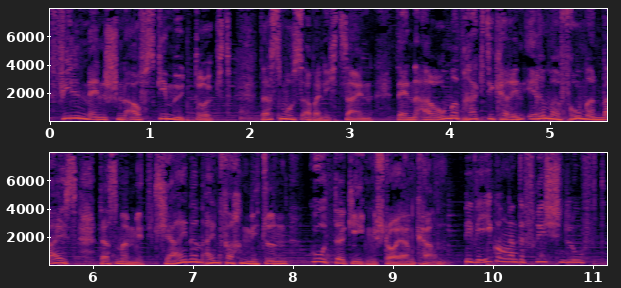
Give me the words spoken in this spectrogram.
viel Menschen aufs Gemüt drückt. Das muss aber nicht sein, denn Aromapraktikerin Irma Fruhmann weiß, dass man mit kleinen, einfachen Mitteln gut dagegen steuern kann. Bewegung an der frischen Luft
